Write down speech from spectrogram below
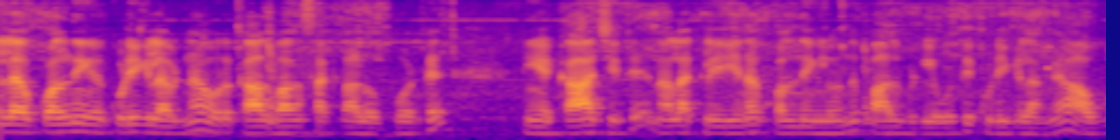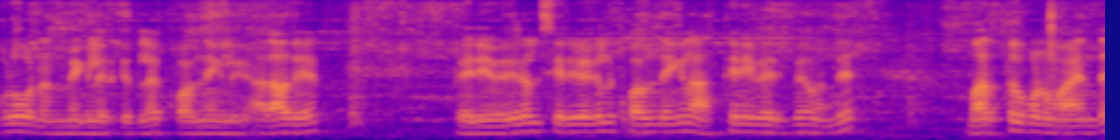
இல்லை குழந்தைங்க குடிக்கல அப்படின்னா ஒரு கால் பாகம் சக்கரை அளவு போட்டு நீங்கள் காய்ச்சிட்டு நல்லா க்ளீனாக குழந்தைங்களை வந்து பால் புட்டில் ஊற்றி குடிக்கலாங்க. அவ்வளோ நன்மைகள் இருக்குதுல குழந்தைங்களுக்கு. அதாவது பெரியவர்கள் சிறியவர்கள் குழந்தைங்கள் அத்தனை பேருக்குமே வந்து மருத்துவ குணம் வாய்ந்த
